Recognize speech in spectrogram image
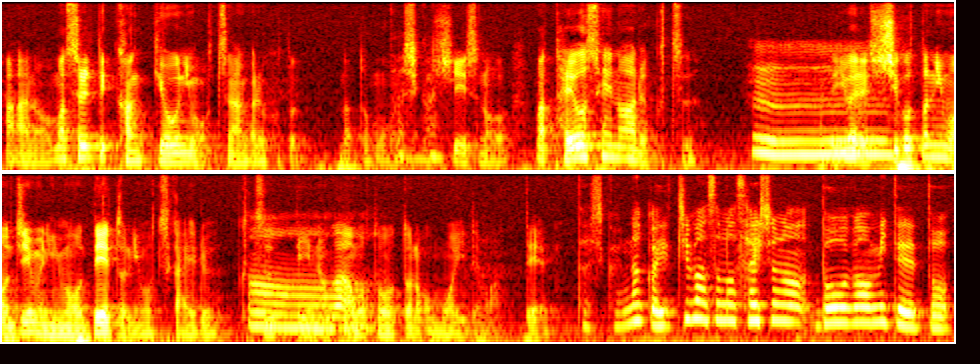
あの、まあ、それって環境にもつながることだと思います確かしその、まあ、多様性のある靴。でいわゆる仕事にもジムにもデートにも使える靴っていうのがもともとの思いでもあって。確かに。なんか一番その最初の動画を見てると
